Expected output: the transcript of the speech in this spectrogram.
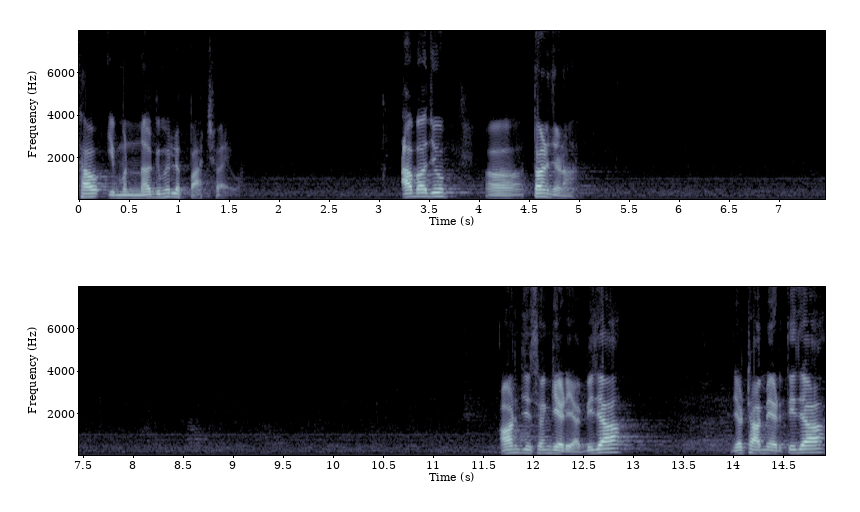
થાવ એ મને ન ગમે એટલે પાછો આવ્યો. આ બાજુ ત્રણ જણા. આણજી સંઘેડિયા, બીજા. જેઠા મેર ત્રીજા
